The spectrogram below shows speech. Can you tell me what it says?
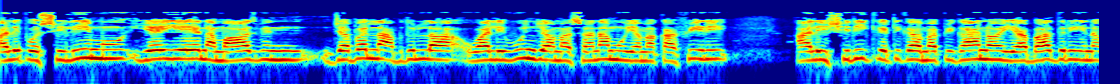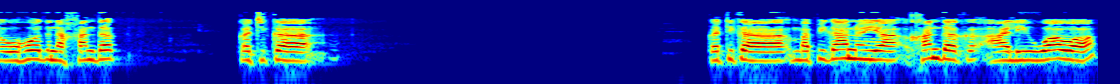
aliposilimu yeye na maaz bin jabal na abdullah walivunja masanamu ya makafiri alishiriki katika mapigano ya badri na ohod na khandak katika katika mapigano ya khandak aliuawa.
